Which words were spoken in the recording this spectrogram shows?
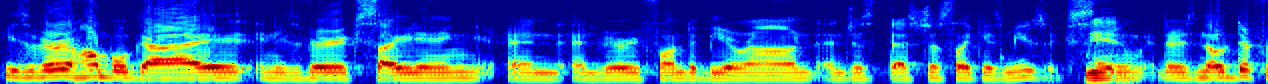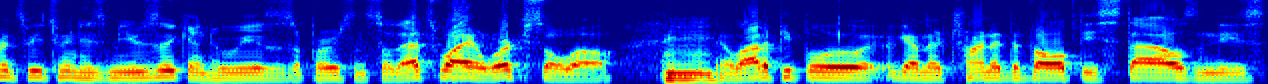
He's a very humble guy, and he's very exciting and, and very fun to be around, and just that's just like his music. Same, there's no difference between his music and who he is as a person, so that's why it works so well. Mm-hmm. You know, a lot of people, again, they're trying to develop these styles and these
